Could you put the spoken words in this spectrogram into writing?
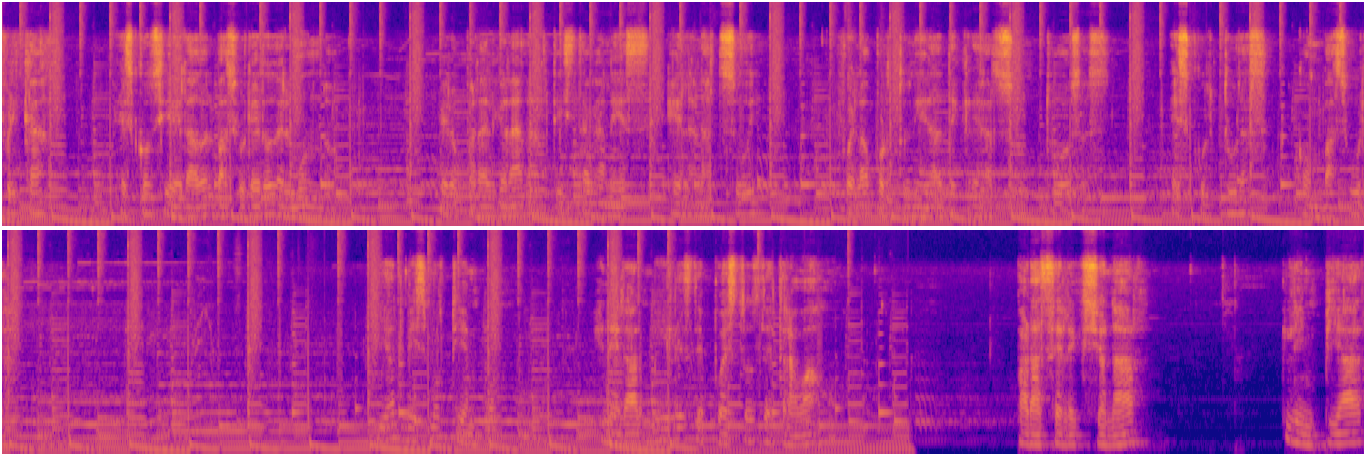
África es considerado el basurero del mundo, pero para el gran artista ganés El Anatsui fue la oportunidad de crear suntuosas esculturas con basura. Y al mismo tiempo generar miles de puestos de trabajo para seleccionar, limpiar,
